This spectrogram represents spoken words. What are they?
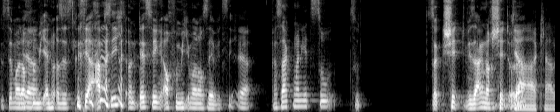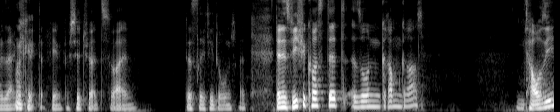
ist immer noch Ja. für mich, ein, also es ist ja Absicht und deswegen auch für mich immer noch sehr witzig. Ja. Was sagt man jetzt zu, zu sag Shit? Wir sagen noch Shit, oder? Ja, klar, wir sagen Okay. Shit auf jeden Fall. Shit für zu allem. Das ist richtig Drogenscheiß. Dennis, wie viel kostet so ein Gramm Gras? Ein Tausi,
